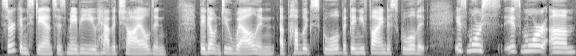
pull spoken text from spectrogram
circumstances. Maybe you have a child and they don't do well in a public school, but then you find a school that is more is more um,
